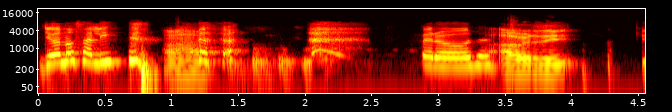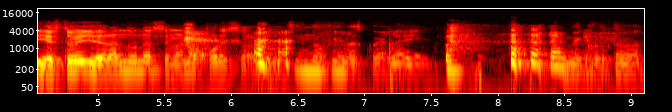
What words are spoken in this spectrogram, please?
Yo no salí, Ajá. pero o sea, A ver, di- y estuve llorando una semana por eso. Sí, no fui a la escuela y me cortaba.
